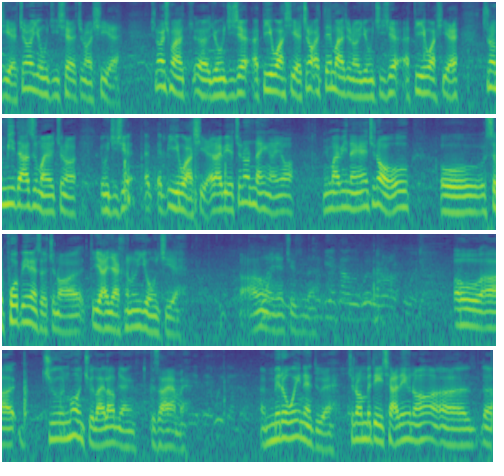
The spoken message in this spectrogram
ကြည်ရယ်ကျွန်တော်ယုံကြည်ချက်ကျွန်တော်ရှိရယ်ကျွန်တော်ရှိမှယုံကြည်ချက်အပြည့်အဝရှိရယ်ကျွန်တော်အသင်းမှာကျွန်တော်ယုံကြည်ချက်အပြည့်အဝရှိရယ်ကျွန်တော်မိသားစုမှာကျွန်တော်ယုံကြည်ချက်အပြည့်အဝရှိရယ်အဲ့ဒါပြီးကျွန်တော်နိုင်ငံရောမြန်မာပြည်နိုင်ငံကျွန်တော်ဟို ဟို support ပေးမယ်ဆိုတော့ကျွန်တော်တရားရခံလို့ယုံကြည်ရယ်အားလုံးအရင်ကျေးဇူးတင်ဟိုအာ June မဟုတ် July လောက်ပြန်ကစားရမယ် middleweight နဲ့တူတယ်ကျွန်တော်မတေချာသေးဘူးเนาะအဲ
